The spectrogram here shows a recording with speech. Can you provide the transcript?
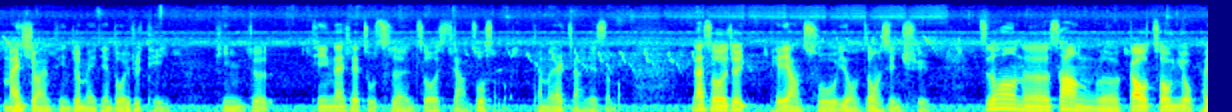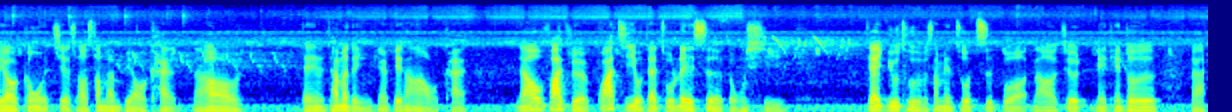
蛮喜欢听，就每天都会去听听，就听那些主持人之后想做什么，他们在讲些什么。那时候就。培养出一种这种兴趣，之后呢，上了高中，有朋友跟我介绍上班不要看，然后等于他们的影片非常好看，然后发觉瓜吉有在做类似的东西，在 YouTube 上面做直播，然后就每天都啊，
